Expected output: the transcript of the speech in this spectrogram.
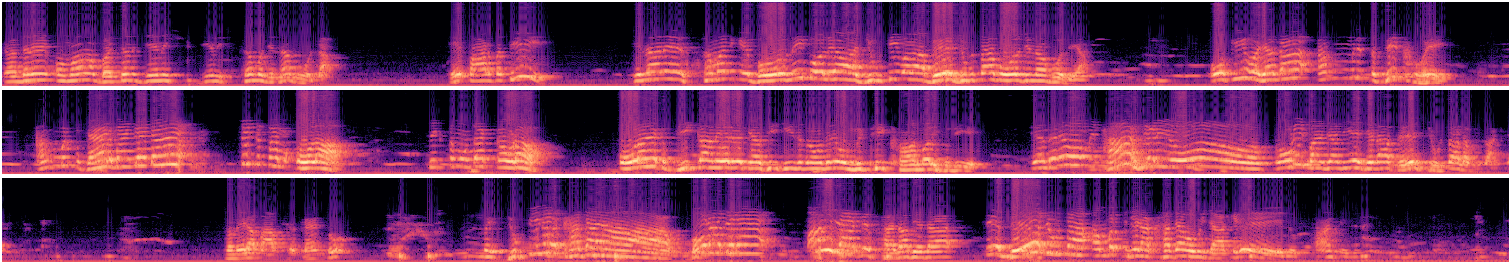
ਕਹਿੰਦੇ ਨੇ ਉਮਾ ਬਚਨ ਜਿਨ ਜਿਨ ਸਮਝ ਨਾ ਬੋਲਾ। ਇਹ ਪਾਰਵਤੀ ਜਿਨ੍ਹਾਂ ਨੇ ਸਮਝ ਕੇ ਬੋਲ ਨਹੀਂ ਬੋਲਿਆ, ਜੁਗਤੀ ਵਾਲਾ ਬੇਜੁਗਤਾ ਬੋਲ ਜਿਨ੍ਹਾਂ ਬੋਲਿਆ। ਉਹ ਕੀ ਹੋ ਜਾਂਦਾ? ਅੰਮ੍ਰਿਤ ਵਿਖ ਹੋਏ। ਅੰਮ੍ਰਿਤ ਜ਼ਹਿਰ ਬਣ ਜਾਂਦਾ। ਟਿਕਤਮ ਓਲਾ ਟਿਕਤਮ ਹੁੰਦਾ ਕੌੜਾ। ਉਹਨਾਂ ਇੱਕ ਬੀਕਾਨੇਰ ਵਿੱਚ ਐਸੀ ਚੀਜ਼ ਬਣਾਉਂਦੇ ਨੇ, ਉਹ ਮਿੱਠੀ ਖਾਣ ਵਾਲੀ ਹੁੰਦੀ ਏ। ਕਹਿੰਦੇ ਨੇ, ਉਹ ਮਿਠਾਸ ਜਿਹੜੀ ਉਹ ਕੌੜੀ ਬਣ ਜਾਂਦੀ ਹੈ ਜਿਹੜਾ ਬੇਜੁਗਤਾ ਲਫ਼ਜ਼ ਆਖਿਆ ਸੋ ਮੇਰਾ ਬਾਪ ਸੇ ਕਹਿਣ ਤੋਂ ਵੀ ਜੁਗਤੀ ਨਾਲ ਖਾਦਾ ਆ ਮੋੜਾ ਜਿਹੜਾ ਆ ਜਾ ਕੇ ਫਾਇਦਾ ਦੇਦਾ। ਤੇ ਬੇਜੁਗਤਾ ਅੰਮ੍ਰਿਤ ਜਿਹੜਾ ਖਾਦਾ, ਉਹ ਵੀ ਜਾ ਕੇ ਨੁਕਸਾਨ ਦਿੰਦਾ।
